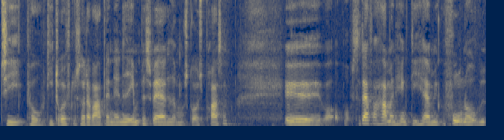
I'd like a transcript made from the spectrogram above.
til, på de drøftelser, der var blandt andet embedsværket og måske også pressen. Øh, så derfor har man hængt de her mikrofoner ud,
